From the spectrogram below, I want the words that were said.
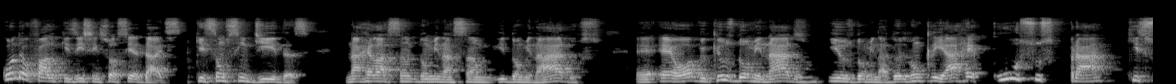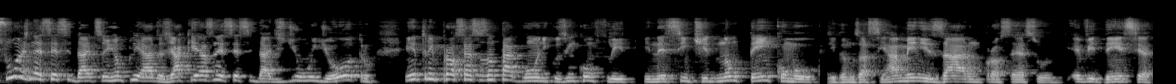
Quando eu falo que existem sociedades que são cindidas na relação de dominação e dominados, é, é, óbvio que os dominados e os dominadores vão criar recursos para que suas necessidades sejam ampliadas, já que as necessidades de um e de outro entram em processos antagônicos, em conflito. E nesse sentido, não tem como, digamos assim, amenizar um processo evidência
